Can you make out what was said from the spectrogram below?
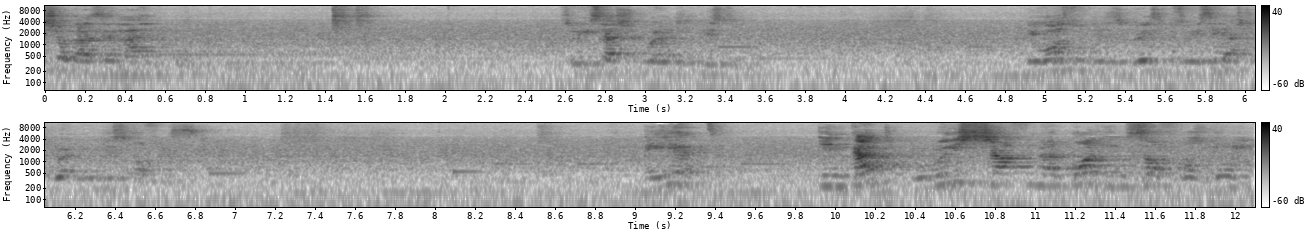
Bishop doesn't like me. So he said I should go and do this. He wants to disgrace me, so he said I should go and this office. And yet, in that reshuffling that God Himself was doing,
